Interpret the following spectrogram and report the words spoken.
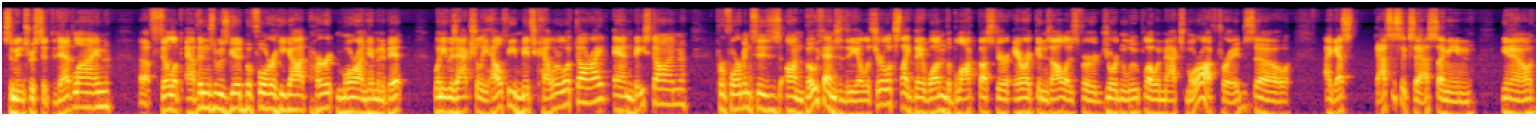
some interest at the deadline. Uh, Phillip Evans was good before he got hurt. More on him in a bit when he was actually healthy, Mitch Keller looked all right. And based on performances on both ends of the deal, it sure looks like they won the blockbuster Erik Gonzalez for Jordan Luplow and Max Moroff trade. So I guess that's a success. I mean, you know,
